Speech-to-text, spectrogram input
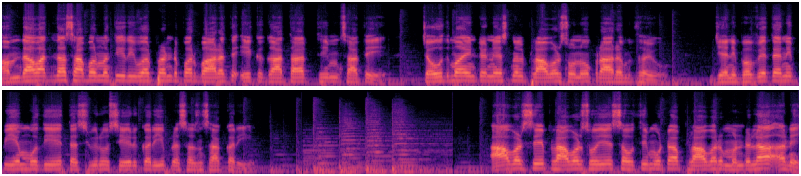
અમદાવાદના સાબરમતી રિવરફ્રન્ટ પર ભારત એક ગાથા થીમ સાથે ચૌદમાં ઇન્ટરનેશનલ ફ્લાવર શોનો પ્રારંભ થયો. જેની ભવ્યતાની પીએમ મોદીએ તસવીરો શેર કરી, પ્રશંસા કરી. આ વર્ષે ફ્લાવર શોએ સૌથી મોટા ફ્લાવર મંડલા અને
